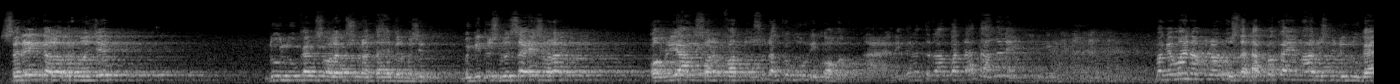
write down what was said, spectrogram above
Sering kalau ke masjid Dulu kan sholat sunat tahiyatul masjid. Begitu selesai sholat Qabliyah, sholat fardu sudah keburu iqamah. Nah, ini karena terlambat datang kan. Bagaimana menurut Ustaz? Apakah yang harus didulukan?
